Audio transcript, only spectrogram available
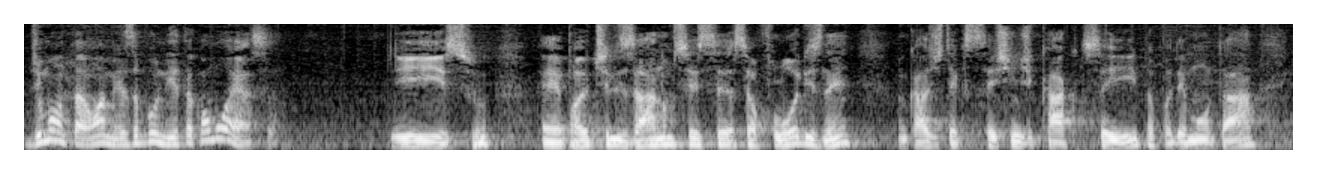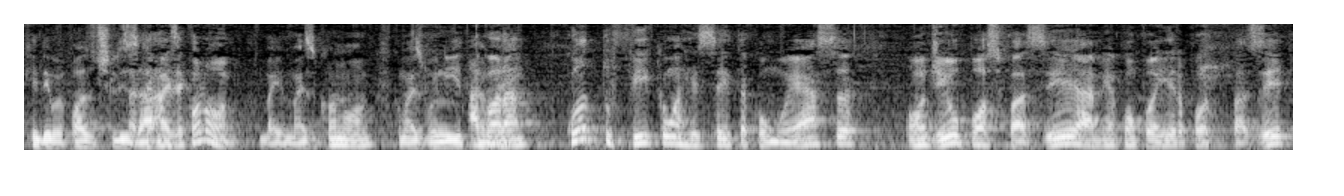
de montar uma mesa bonita como essa. Isso. É, pode utilizar, não precisa ser, flores, né? No caso de ter que ser de cactos aí para poder montar, que depois pode utilizar. Vai mais econômico. Vai mais econômico, fica mais bonito Agora, também. quanto fica uma receita como essa, onde eu posso fazer, a minha companheira pode fazer,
